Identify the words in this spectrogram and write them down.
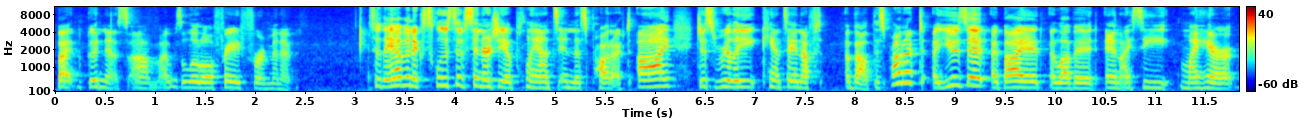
But goodness um, i was a little afraid for a minute so they have an exclusive synergy of plants in this product. I just really can't say enough about this product. I use it, I buy it, I love it, and I see my hair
